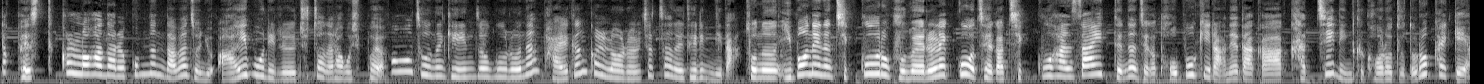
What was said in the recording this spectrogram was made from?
딱 베스트 컬러 하나를 꼽는다면 전 요 아이보리를 추천을 하고 싶어요. 어, 저는 개인적으로는 밝은 컬러를 추천을 드립니다. 저는 이번에는 직구로 구매를 했고 제가 직구한 사이트는 제가 더보기란에다가 같이 링크 걸어두도록 할게요.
